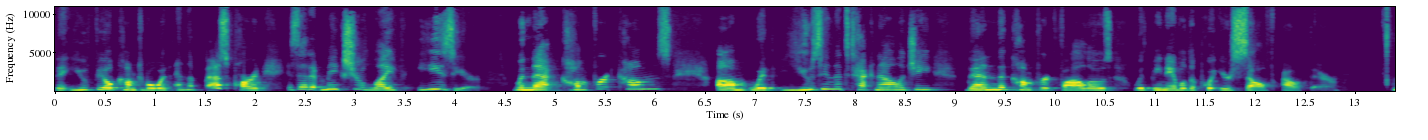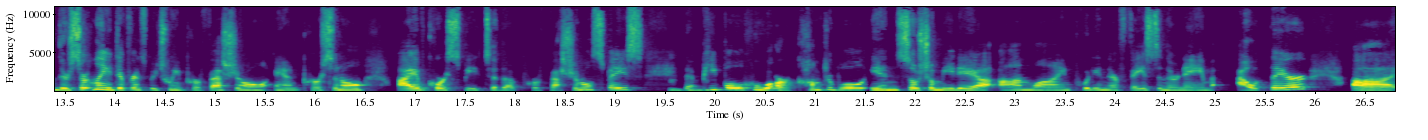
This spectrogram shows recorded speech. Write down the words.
that you feel comfortable with. And the best part is that it makes your life easier. When that comfort comes, um, with using the technology, then the comfort follows with being able to put yourself out there there's certainly a difference between professional and personal. I, of course, speak to the professional space mm-hmm. that people who are comfortable in social media, online, putting their face and their name out there, uh,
